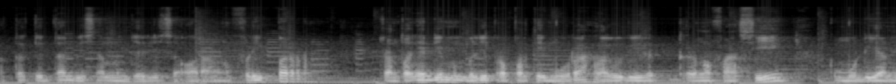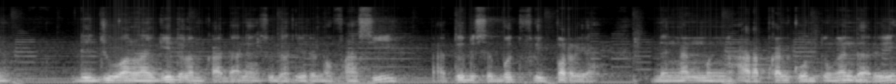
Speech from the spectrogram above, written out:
atau kita bisa menjadi seorang flipper. Contohnya dia membeli properti murah lalu direnovasi, kemudian dijual lagi dalam keadaan yang sudah direnovasi, nah, itu disebut flipper ya, dengan mengharapkan keuntungan dari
